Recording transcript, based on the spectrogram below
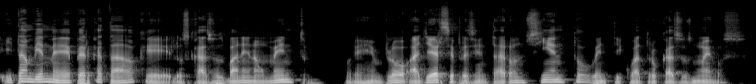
Y también me he percatado que los casos van en aumento. Por ejemplo, ayer se presentaron 124 casos nuevos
